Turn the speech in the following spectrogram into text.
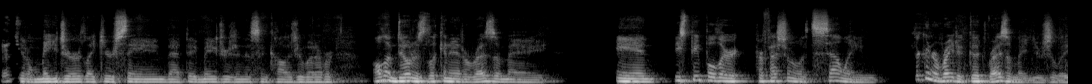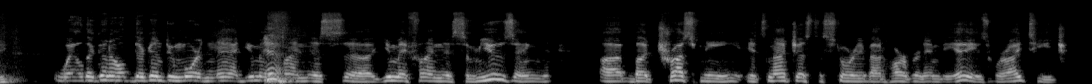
you know, major like you're saying that they majored in this in college or whatever. All I'm doing is looking at a resume, and these people are professional at selling. They're going to write a good resume usually. Well, they're going to they're going to do more than that. You may yeah. find this uh, you may find this amusing uh, but trust me, it's not just a story about Harvard MBAs where I teach.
